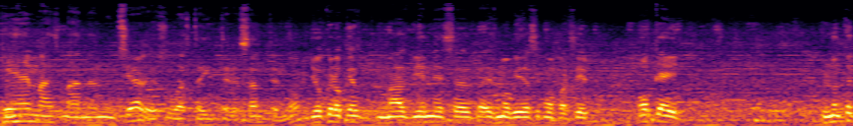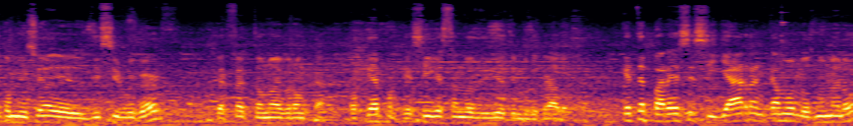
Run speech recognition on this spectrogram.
¿Qué además van a anunciar? Eso va a estar interesante, ¿no? Yo creo que es más bien esa es movida así como para decir, ok, no te convenció el DC Rebirth, perfecto, no hay bronca. ¿Por qué? Porque sigue estando el idiota involucrado. ¿Qué te parece si ya arrancamos los números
